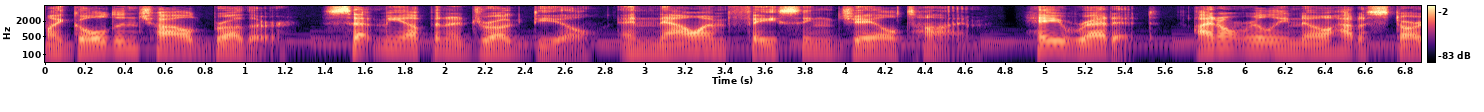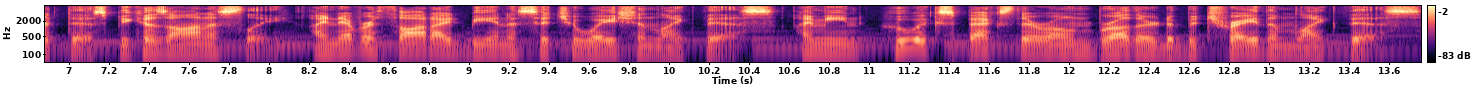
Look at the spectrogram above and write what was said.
My golden child brother set me up in a drug deal and now I'm facing jail time. Hey Reddit, I don't really know how to start this because honestly, I never thought I'd be in a situation like this. I mean, who expects their own brother to betray them like this?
